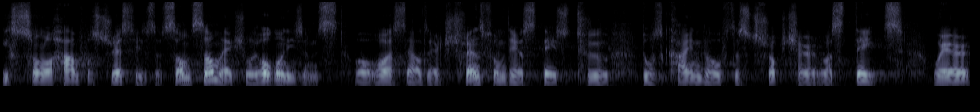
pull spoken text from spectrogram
external harmful stresses. Some, some actually organisms or, or cells actually transform their states to those kind of the structure or states where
